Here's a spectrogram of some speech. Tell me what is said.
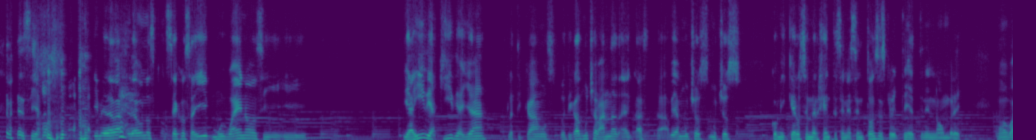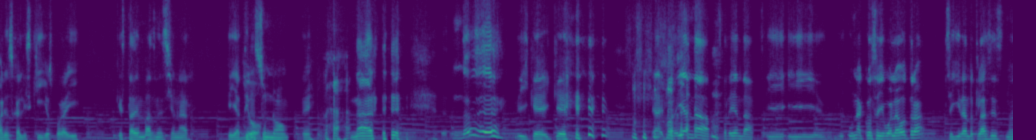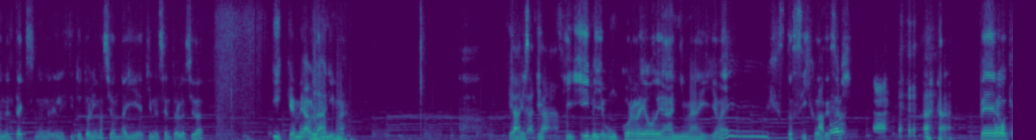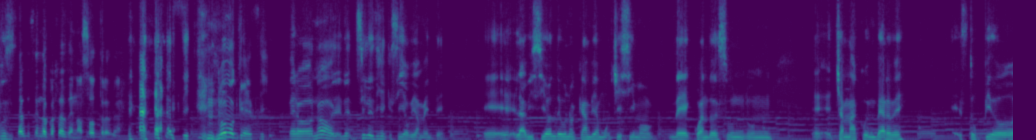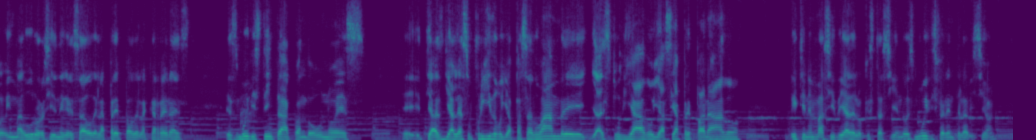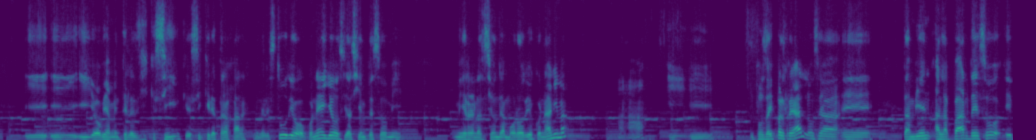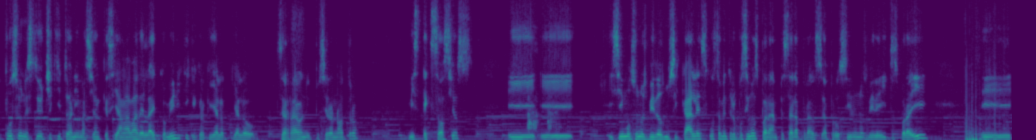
me decía. Y me daba, me daba unos consejos ahí muy buenos y, y, ahí, de aquí, de allá, platicábamos, platicábamos mucha banda, eh, había muchos, muchos comiqueros emergentes en ese entonces que ahorita ya tienen nombre, ¿no? Varios jalisquillos por ahí, que está de más mencionar, que ya tienen Yo. su nombre. Nada, no, eh, y que, y que por ahí andábamos, por ahí andábamos. Y, y una cosa llevó a la otra, seguí dando clases, no en el TEC, sino en el Instituto de Animación, ahí aquí en el centro de la ciudad, y que me habla Anima. Que me, sí, me llegó un correo de Anima y yo, "Ay, estos hijos A de ver. Ah, Ajá. Pero ¿cómo que pues estás diciendo cosas de nosotros. ¿no? sí, ¿cómo que sí? Pero no, sí les dije que sí, obviamente. Eh, la visión de uno cambia muchísimo de cuando es un, un, eh, chamaco imberbe, estúpido, inmaduro, recién egresado de la prepa o de la carrera. Es, es muy distinta a cuando uno es eh, ya, ya le ha sufrido, ya ha pasado hambre, ya ha estudiado, ya se ha preparado y tiene más idea de lo que está haciendo. Es muy diferente la visión. Y, y, obviamente les dije que sí, que sí quería trabajar en el estudio o con ellos y así empezó mi, mi relación de amor-odio con Anima. Ajá. Y, y, pues de ahí para el real, o sea, eh, también a la par de eso eh, puse un estudio chiquito de animación que se llamaba The Light Community, que creo que ya lo, ya lo cerraron y pusieron otro, mis ex socios. Y, y, hicimos unos videos musicales, justamente lo pusimos para empezar a, a producir unos videitos por ahí. Y,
